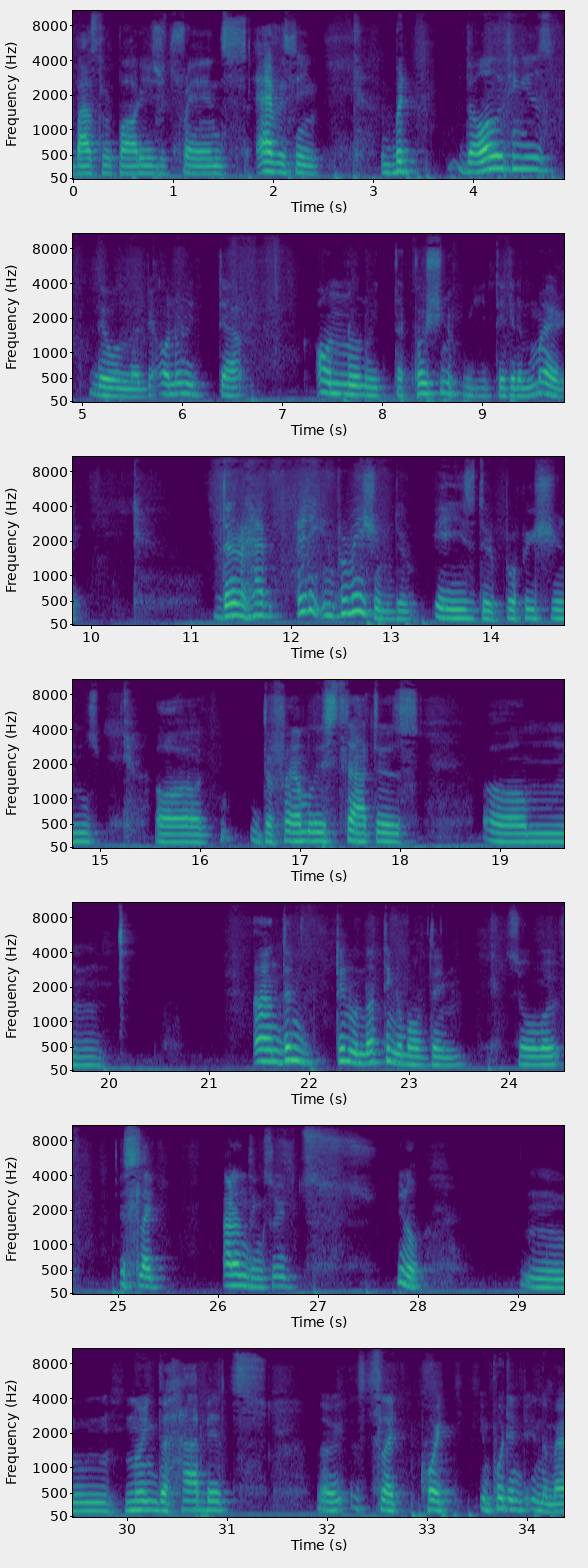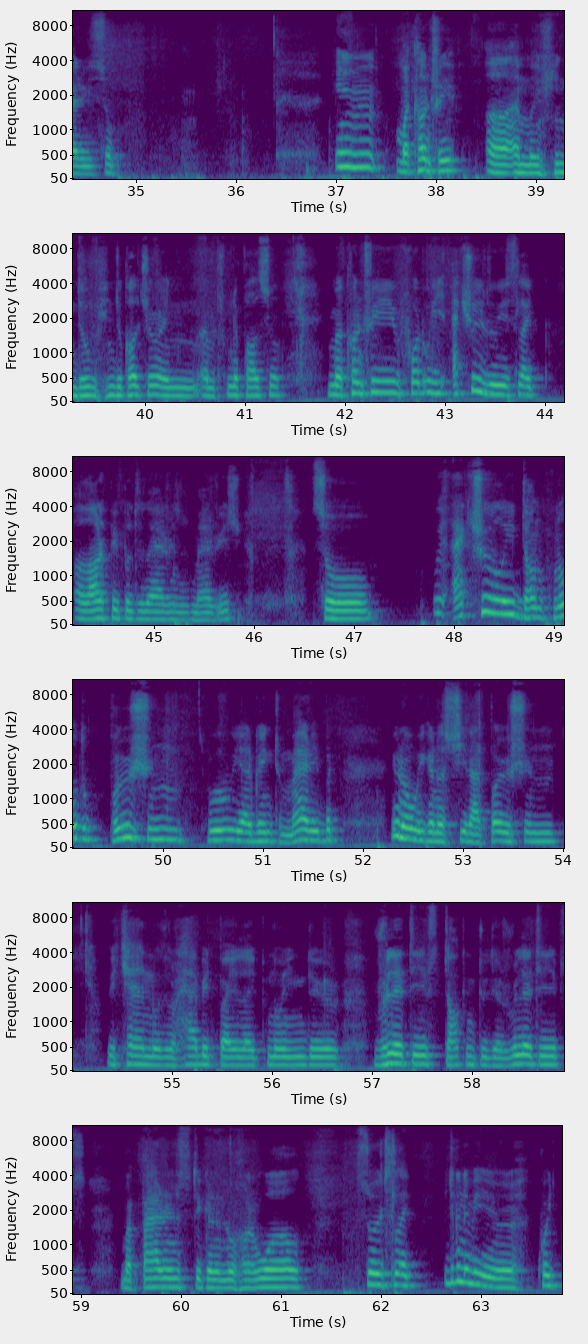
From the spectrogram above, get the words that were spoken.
bachelor parties with friends everything. But the only thing is they will not be the unknown with the person who they're marry. They don't have any information their age their professions uh their family status um and then they know nothing about them. So it's like i don't think so. It's you know mm, knowing the habits uh, it's like quite important in the marriage. So in my country uh, i'm a hindu hindu culture and i'm from nepal so in my country what we actually do is like a lot of people do the arranged marriage. So we actually don't know the person who we are going to marry but you know we're gonna see that person. We can know their habit by like knowing their relatives talking to their relatives. My parents they're gonna know her well. So it's like it's gonna be uh, quite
